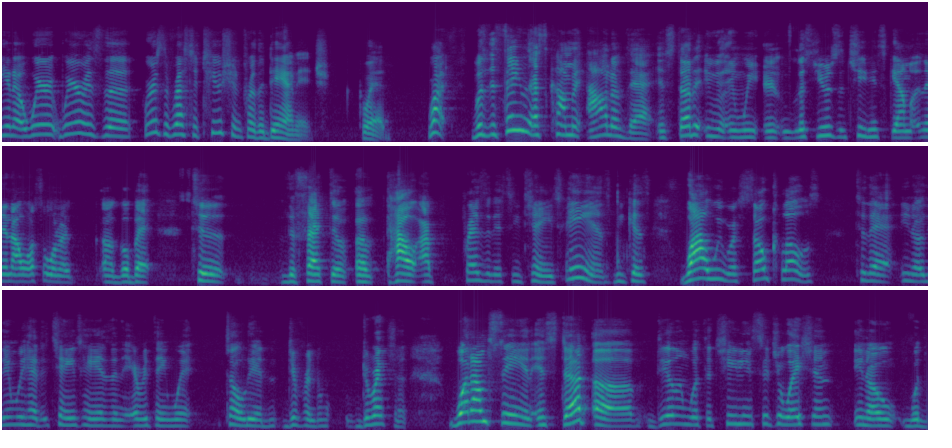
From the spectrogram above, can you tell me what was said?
You know, where where is the where's the restitution for the damage? Go ahead. Right. But the thing that's coming out of that, instead of and we and let's use the cheating scandal, and then I also want to uh, go back to the fact of, of how our presidency changed hands because while we were so close to that, you know, then we had to change hands and everything went totally a different direction. What I'm seeing instead of dealing with the cheating situation, you know, with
